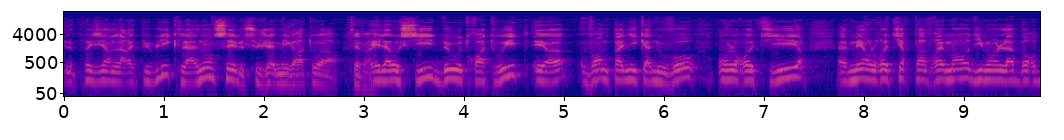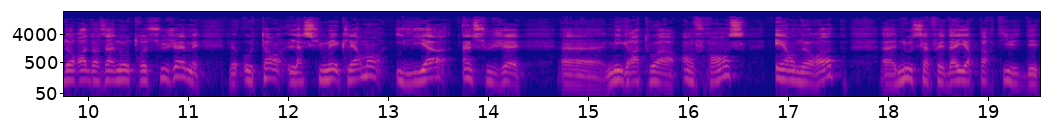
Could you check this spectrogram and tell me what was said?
le président de la République l'a annoncé, le sujet migratoire. Vrai. Et là aussi, deux ou trois tweets, et hop, vent de panique à nouveau, on le retire, euh, mais on le retire pas vraiment, on dit on l'abordera dans un autre sujet, mais, mais autant l'assumer clairement. Il y a un sujet euh, migratoire en France, et en Europe. Euh, nous, ça fait d'ailleurs partie des,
